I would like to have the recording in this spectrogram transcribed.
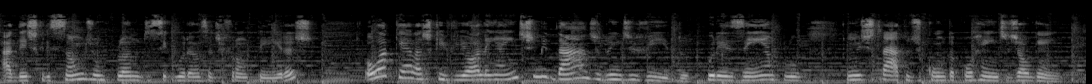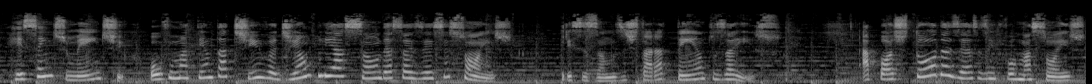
a descrição de um plano de segurança de fronteiras ou aquelas que violem a intimidade do indivíduo, por exemplo, um extrato de conta corrente de alguém. Recentemente, houve uma tentativa de ampliação dessas exceções. Precisamos estar atentos a isso. Após todas essas informações,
